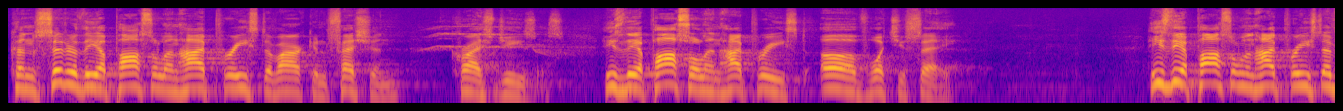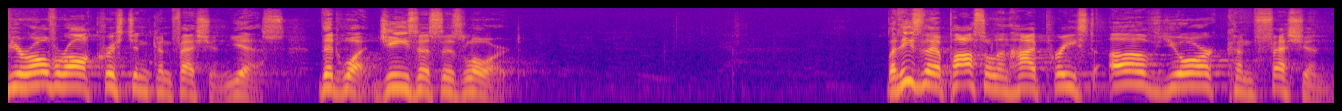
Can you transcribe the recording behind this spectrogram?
consider the apostle and high priest of our confession, Christ Jesus. He's the apostle and high priest of what you say. He's the apostle and high priest of your overall Christian confession, yes. That what? Jesus is Lord. But he's the apostle and high priest of your confession.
